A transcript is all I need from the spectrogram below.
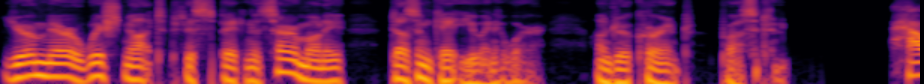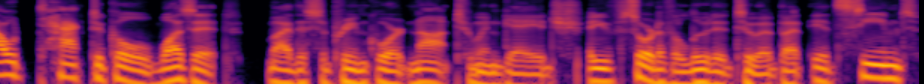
your mere wish not to participate in a ceremony doesn't get you anywhere under current precedent. How tactical was it by the Supreme Court not to engage? You've sort of alluded to it, but it seemed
